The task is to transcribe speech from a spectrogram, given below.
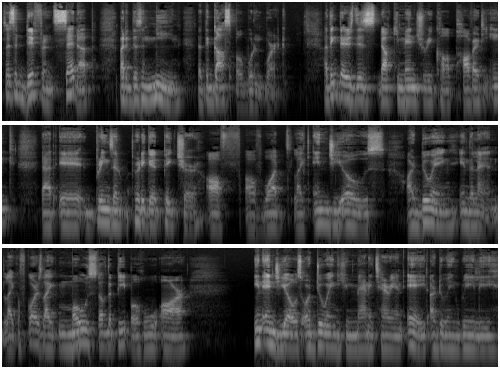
So it's a different setup, but it doesn't mean that the gospel wouldn't work. I think there's this documentary called Poverty Inc. that it brings a pretty good picture of of what like NGOs are doing in the land. Like of course, like most of the people who are in NGOs or doing humanitarian aid are doing really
